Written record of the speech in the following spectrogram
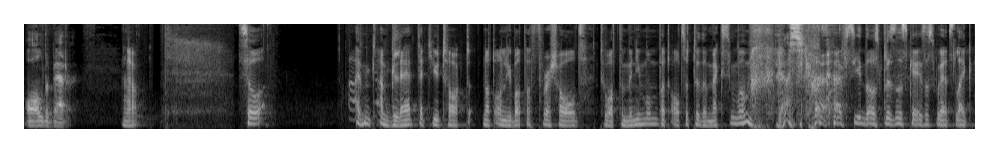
all the better. Yeah. So I'm I'm glad that you talked not only about the threshold toward the minimum, but also to the maximum. Yes, because I've seen those business cases where it's like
